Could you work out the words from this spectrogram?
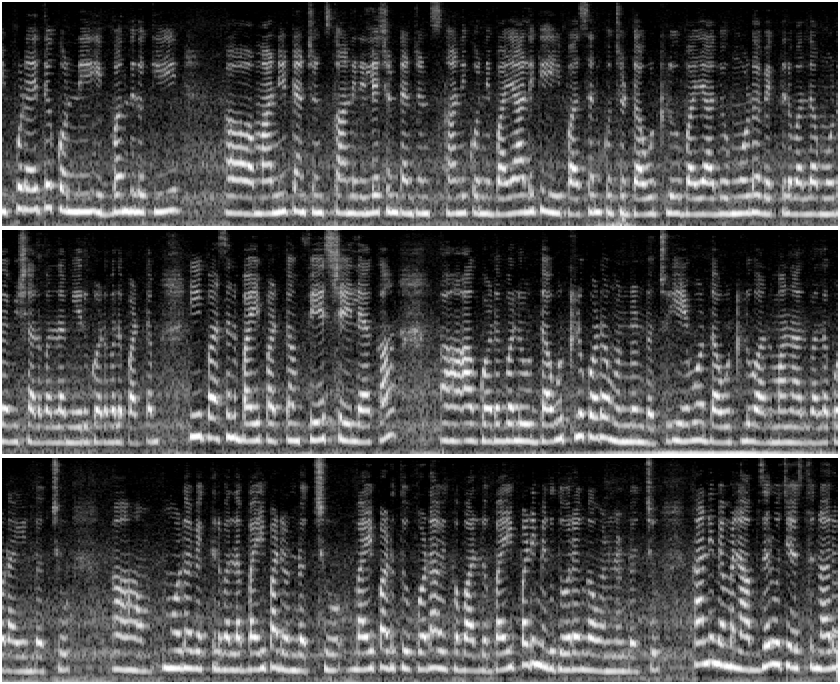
ఇప్పుడైతే కొన్ని ఇబ్బందులకి మనీ టెన్షన్స్ కానీ రిలేషన్ టెన్షన్స్ కానీ కొన్ని భయాలకి ఈ పర్సన్ కొంచెం డౌట్లు భయాలు మూడో వ్యక్తుల వల్ల మూడో విషయాల వల్ల మీరు గొడవలు పడటం ఈ పర్సన్ భయపడటం ఫేస్ చేయలేక ఆ, గొడవలు డౌట్లు కూడా ఉండుండొచ్చు. ఏవో డౌట్లు అనుమానాల వల్ల కూడా అయ్యుండొచ్చు. మూడో వ్యక్తుల వల్ల భయపడి ఉండొచ్చు. భయపడుతూ కూడా ఇక వాళ్ళు భయపడి మీకు దూరంగా ఉండుండొచ్చు. కానీ మిమ్మల్ని అబ్జర్వ్ చేస్తున్నారు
